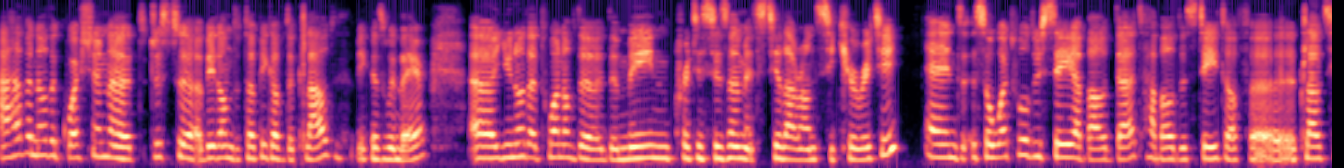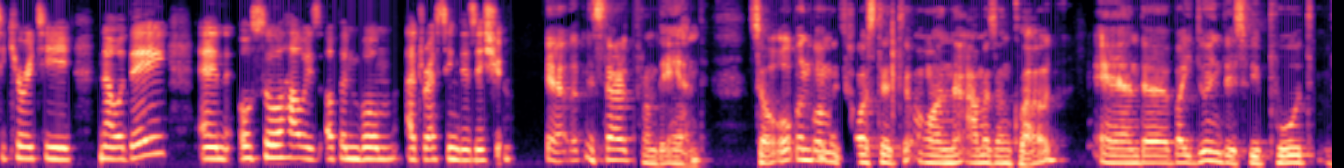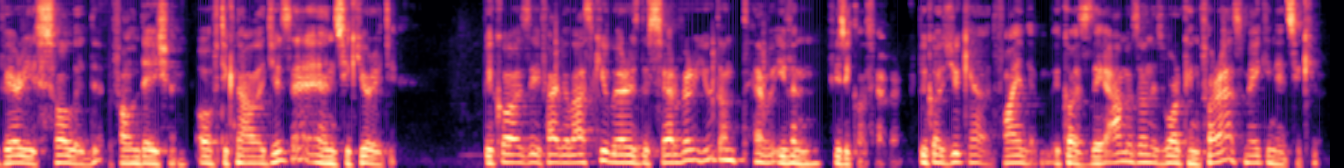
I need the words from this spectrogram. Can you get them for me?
I have another question, uh, just uh, a bit on the topic of the cloud, because we're there. Uh, you know that one of the, the main criticism is still around security. And so, what will you say about that? About the state of uh, cloud security nowadays, and also how is OpenBOM addressing this issue? Yeah, let me start from the end. So, OpenBOM is hosted on Amazon Cloud, and uh, by doing this, we put very solid foundation of technologies and security. Because if I will ask you where is the server, you don't have even physical server because you cannot find them because the Amazon is working for us, making it secure.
